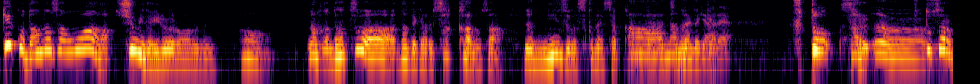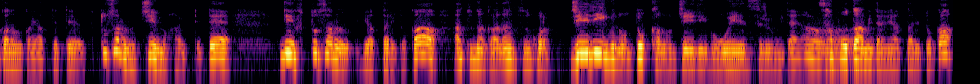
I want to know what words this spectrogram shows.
結構旦那さんは趣味がいろいろあるのよ。なんか夏は、なんだっけあれ、サッカーのさ、人数が少ないサッカーみたいなやつ。なんだっけ。フットサル。フットサルかなんかやってて、フットサルのチーム入ってて、で、フットサルやったりとか、あとなんか、なんつうの、ほら、J リーグのどっかの J リーグを応援するみたいな、うんうんうん。サポーターみたいなのやったりとか、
